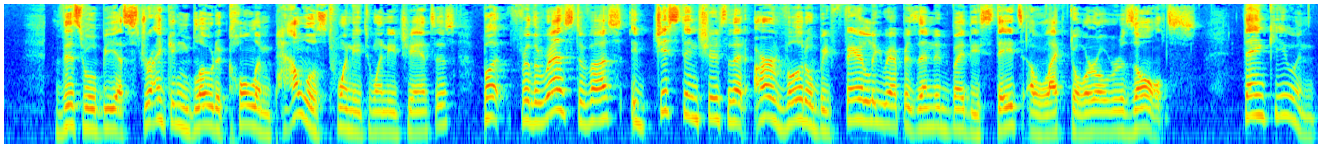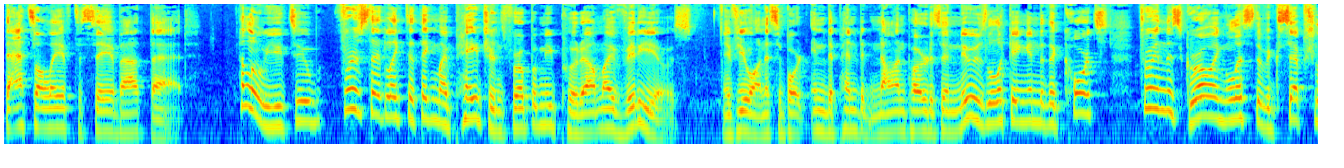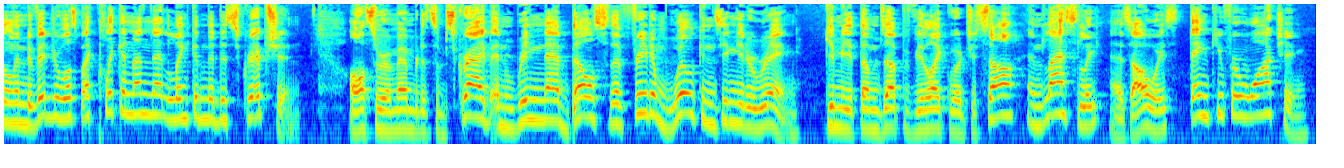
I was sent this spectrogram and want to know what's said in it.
This will be a striking blow to Colin Powell's 2020 chances, but for the rest of us, it just ensures that our vote will be fairly represented by the state's electoral results. Thank you, and that's all I have to say about that. Hello YouTube! First I'd like to thank my patrons for helping me put out my videos. If you want to support independent, nonpartisan news looking into the courts, join this growing list of exceptional individuals by clicking on that link in the description. Also remember to subscribe and ring that bell so that freedom will continue to ring. Give me a thumbs up if you like what you saw, and lastly, as always, thank you for watching.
